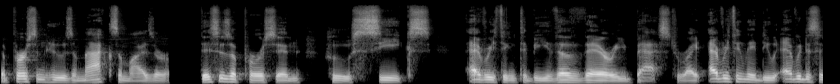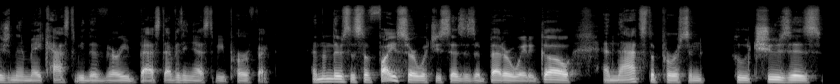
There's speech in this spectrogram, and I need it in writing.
The person who's a maximizer, this is a person who seeks everything to be the very best, right? Everything they do, every decision they make has to be the very best. Everything has to be perfect. And then there's the sufficer, which he says is a better way to go. And that's the person who chooses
